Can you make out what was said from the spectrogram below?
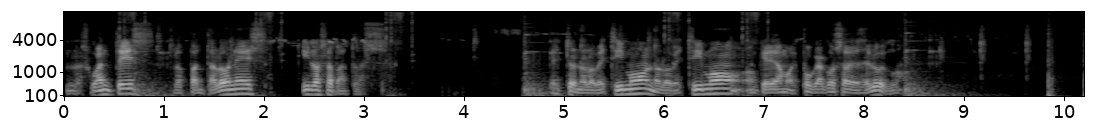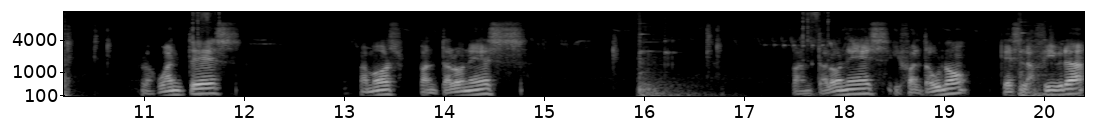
los guantes, los pantalones y los zapatos. Esto no lo vestimos, no lo vestimos, aunque digamos es poca cosa desde luego. Los guantes. Vamos, pantalones. Pantalones. Y falta uno, que es la fibra.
